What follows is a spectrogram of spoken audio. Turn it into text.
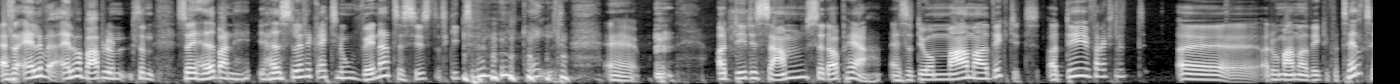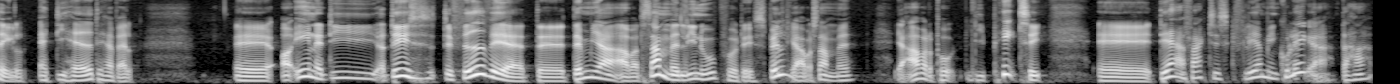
Altså, alle, alle var bare blevet sådan, så jeg havde, bare en, jeg havde slet ikke rigtig nogen venner til sidst, og det gik selvfølgelig helt galt. Uh, og det er det samme setup her. Altså, det var meget, meget vigtigt. Og det er faktisk lidt, øh, og det var meget, meget vigtigt for Telltale, at de havde det her valg. Øh, og en af de, og det det fede ved, at øh, dem, jeg arbejder sammen med lige nu på det spil, jeg arbejder sammen med, jeg arbejder på lige pt., øh, det er faktisk flere af mine kollegaer, der har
